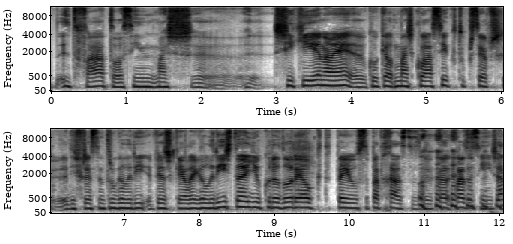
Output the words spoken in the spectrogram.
de de fato ou assim mais uh, chique, não é? Com aquele mais clássico, tu percebes a diferença entre o galerista, vês que ela é galerista e o curador é o que te tem o sapato raso, quase assim, já,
